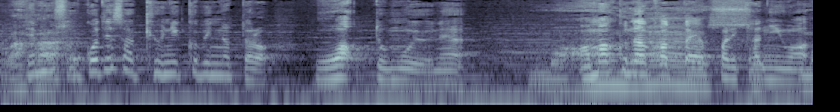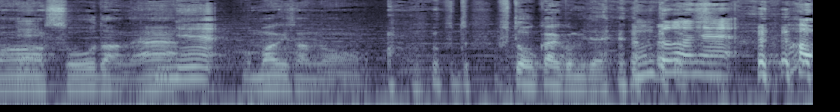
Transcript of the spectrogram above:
うん。わからん。でもそこでさ急にクビになったらうわって思うよね。まあね甘くなかったやっぱり他人はって。まあそうだね。ね。もうマギさんの不不当解雇みたいな。本当だね。あ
